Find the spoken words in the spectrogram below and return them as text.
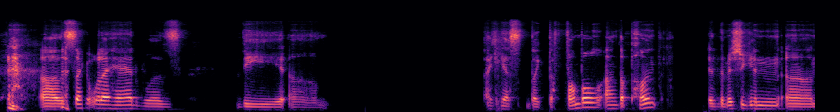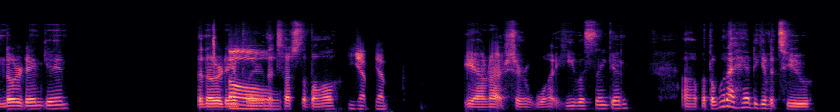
uh, the second one I had was the, um, I guess like the fumble on the punt in the Michigan uh, Notre Dame game. The Notre Dame oh, player that oh. touched the ball. Yep, yep. Yeah, I'm not sure what he was thinking. Uh, but the one I had to give it to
